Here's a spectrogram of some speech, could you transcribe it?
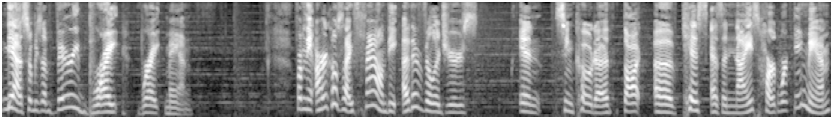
Yeah, so he's a very bright, bright man. From the articles I found, the other villagers in Cinkota thought of Kiss as a nice, hardworking man.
